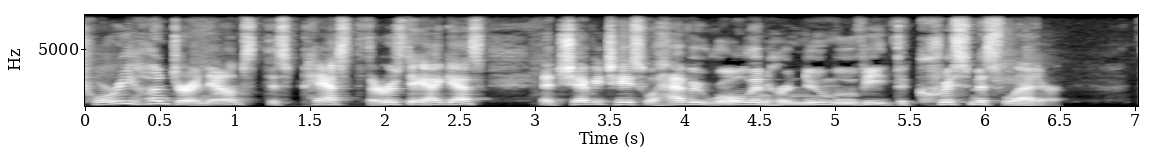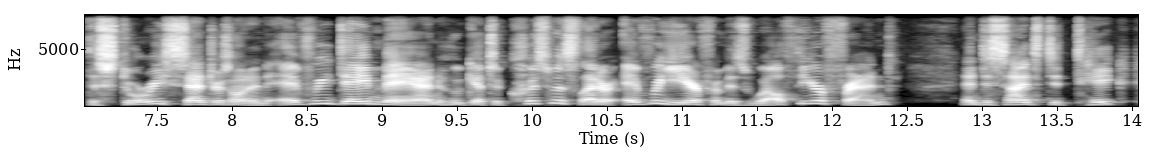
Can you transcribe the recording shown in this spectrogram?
Tori Hunter announced this past Thursday, I guess, that Chevy Chase will have a role in her new movie, The Christmas Letter. The story centers on an everyday man who gets a Christmas letter every year from his wealthier friend and decides to take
